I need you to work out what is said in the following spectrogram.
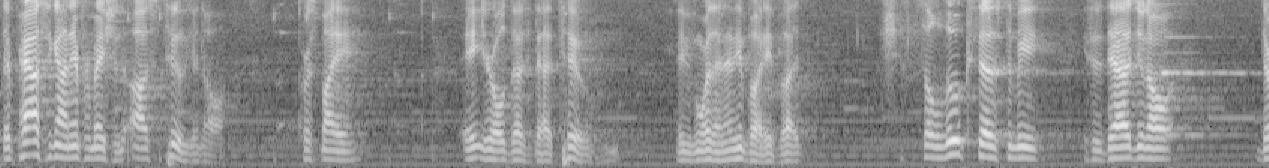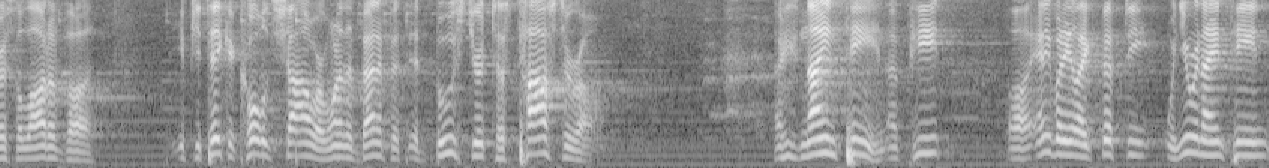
they're passing on information to us too. You know, of course my eight-year-old does that too, maybe more than anybody. But so Luke says to me, he says, Dad, you know, there's a lot of uh, if you take a cold shower, one of the benefits, it boosts your testosterone. Now, he's 19. Uh, Pete, uh, anybody like 50, when you were 19,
